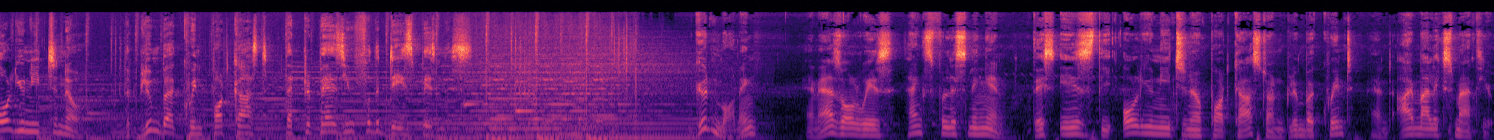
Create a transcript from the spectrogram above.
all you need to know, the Bloomberg Quint podcast that prepares you for the day's business. Good morning, and as always, thanks for listening in. This is the All You Need to Know podcast on Bloomberg Quint, and I'm Alex Matthew.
